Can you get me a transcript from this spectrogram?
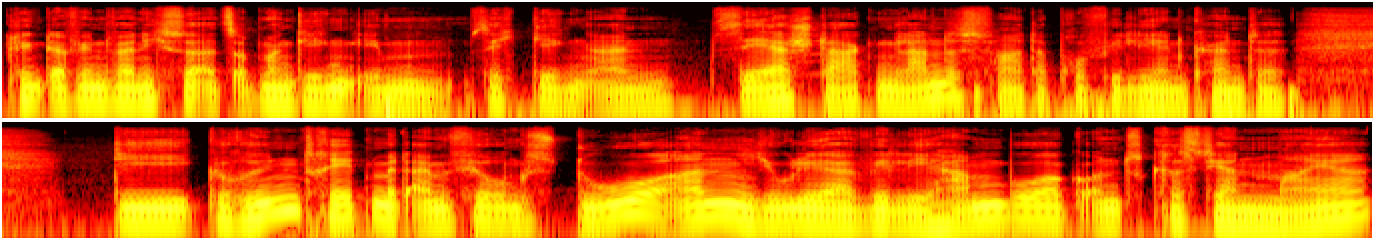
Klingt auf jeden Fall nicht so, als ob man gegen eben sich gegen einen sehr starken Landesvater profilieren könnte. Die Grünen treten mit einem Führungsduo an, Julia Willi Hamburg und Christian Mayer.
